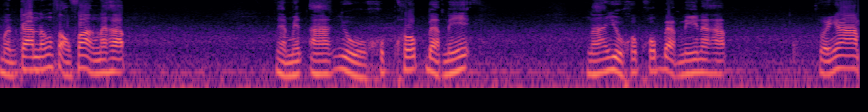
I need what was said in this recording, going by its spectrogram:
เหมือนกันทั้งสองฝั่งนะครับเนี่ยเม็ดอาร์คอยู่ครบครบแบบนี้ นะอยู่ครบครบแบบนี้นะครับ สวยงาม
